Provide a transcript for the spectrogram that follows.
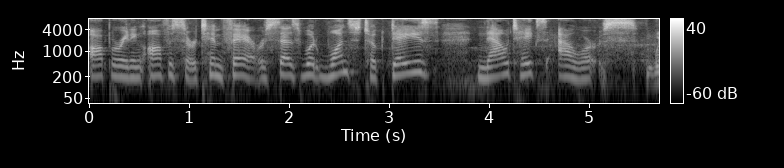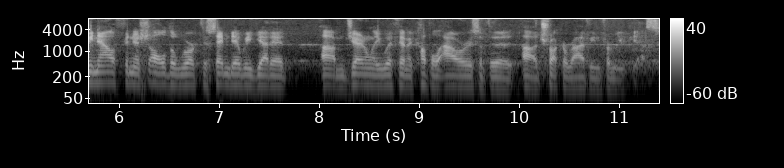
Operating Officer Tim Fair says what once took days now takes hours. We now finish all the work the same day we get it um, generally within a couple hours of the uh, truck arriving from UPS.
